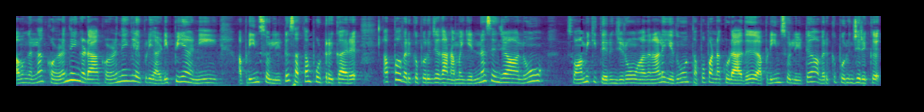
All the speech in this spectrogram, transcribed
அவங்கெல்லாம் குழந்தைங்கடா குழந்தைங்களை இப்படி அடிப்பியா நீ? அப்படின்னு சொல்லிட்டு சத்தம் போட்டிருக்காரு. அப்போ அவருக்கு புரிஞ்சதா நம்ம என்ன செஞ்சாலும் சுவாமிக்கு தெரிஞ்சிரும் அதனால் எதுவும் தப்பு பண்ணக்கூடாது அப்படின்னு சொல்லிட்டு அவருக்கு புரிஞ்சிருக்கு.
